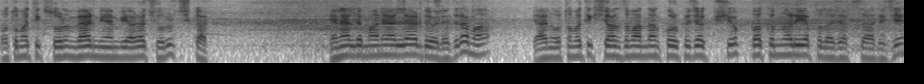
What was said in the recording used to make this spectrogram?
otomatik sorun vermeyen bir araç olur çıkar. Genelde manueller de öyledir ama yani otomatik şanzımandan korkacak bir şey yok. Bakımları yapılacak sadece.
